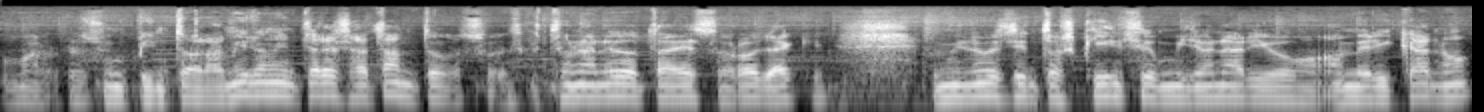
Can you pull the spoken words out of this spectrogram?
bueno, es un pintor, a mí no me interesa tanto, es una anécdota de Sorolla que en 1915 un millonario americano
